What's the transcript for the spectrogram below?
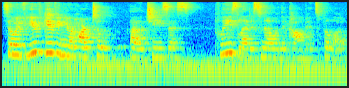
So, if you've given your heart to uh, Jesus, please let us know in the comments below.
